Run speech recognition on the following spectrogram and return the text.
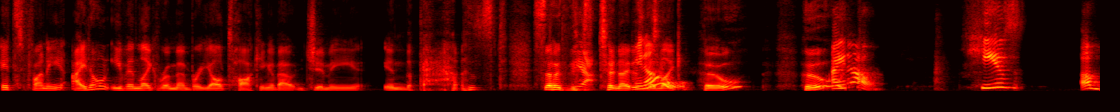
It's funny. I don't even like remember y'all talking about Jimmy in the past. So this Yeah. tonight has been like, who? Who? I know. He is a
